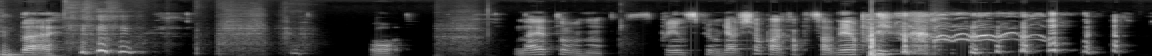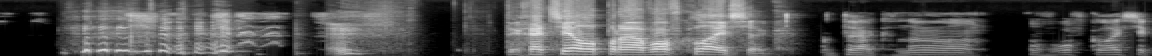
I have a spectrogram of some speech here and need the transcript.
да. Вот. На этом, в принципе, у меня все. Пока, пацаны, я поехал. Ты хотел про WoW Classic. Так, ну, WoW Classic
